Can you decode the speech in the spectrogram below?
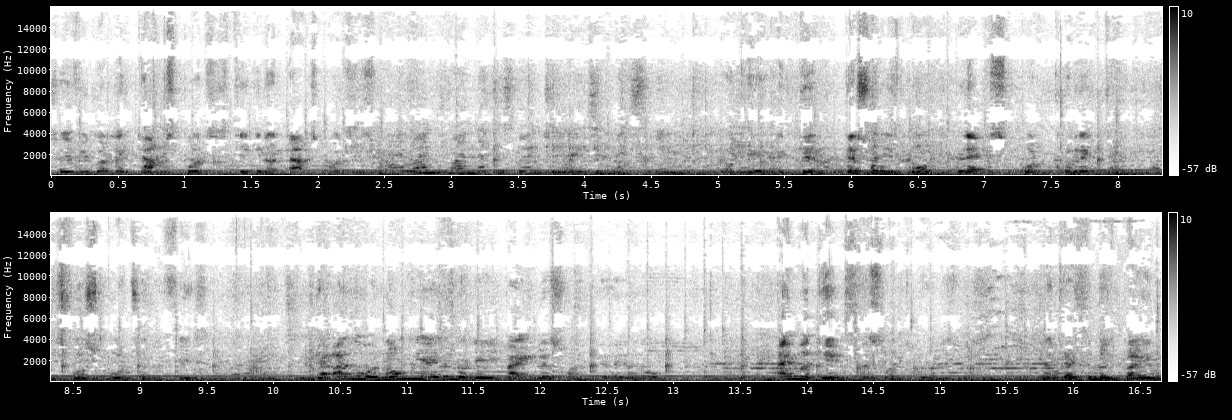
So if you've got like dark spots, it's taking out dark spots. as well. I want one that is going to lighten my skin. Okay, and then this one is more black spot corrector. It's for spots on the face. The other one, normally I don't know they buy this one. I don't know. I'm against this one to be honest with you. The customers buy it.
